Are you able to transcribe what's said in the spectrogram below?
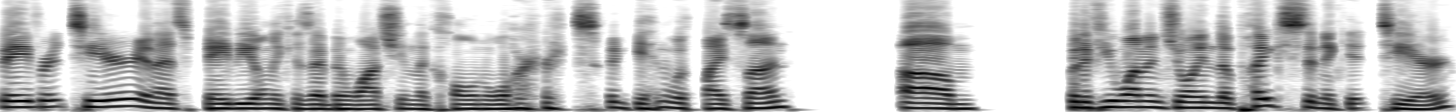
favorite tier, and that's maybe only because I've been watching the Clone Wars again with my son. Um, but if you want to join the Pyke Syndicate tier,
